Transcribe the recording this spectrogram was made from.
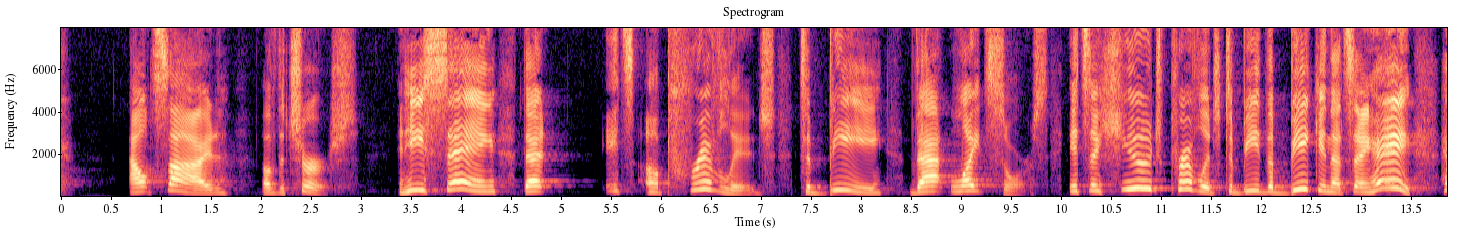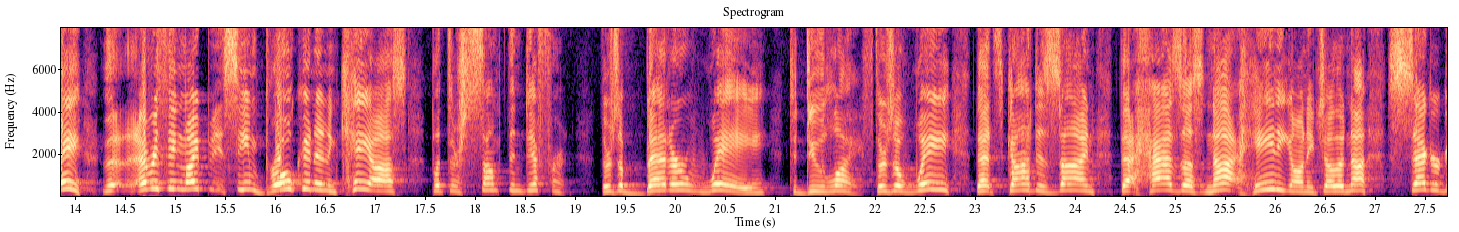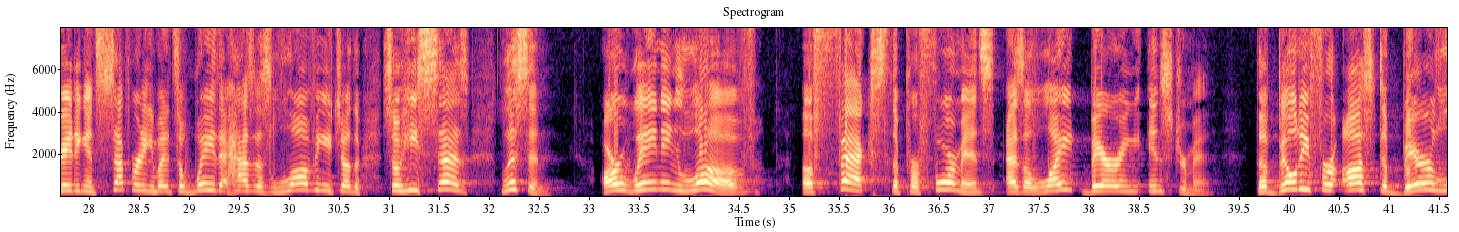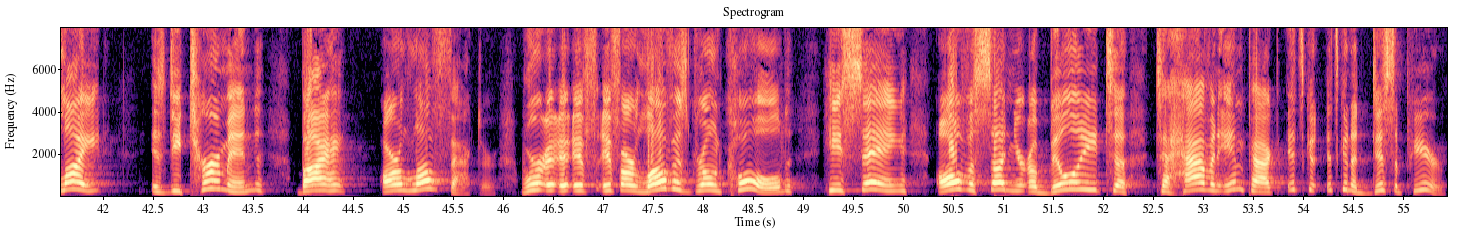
outside of the church. And he's saying that it's a privilege to be that light source. It's a huge privilege to be the beacon that's saying, hey, hey, the, everything might be, seem broken and in chaos, but there's something different. There's a better way to do life. There's a way that's God designed that has us not hating on each other, not segregating and separating, but it's a way that has us loving each other. So he says, listen, our waning love affects the performance as a light bearing instrument. The ability for us to bear light is determined by our love factor. We're, if, if our love has grown cold, he's saying all of a sudden your ability to, to have an impact, it's, it's going to disappear.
